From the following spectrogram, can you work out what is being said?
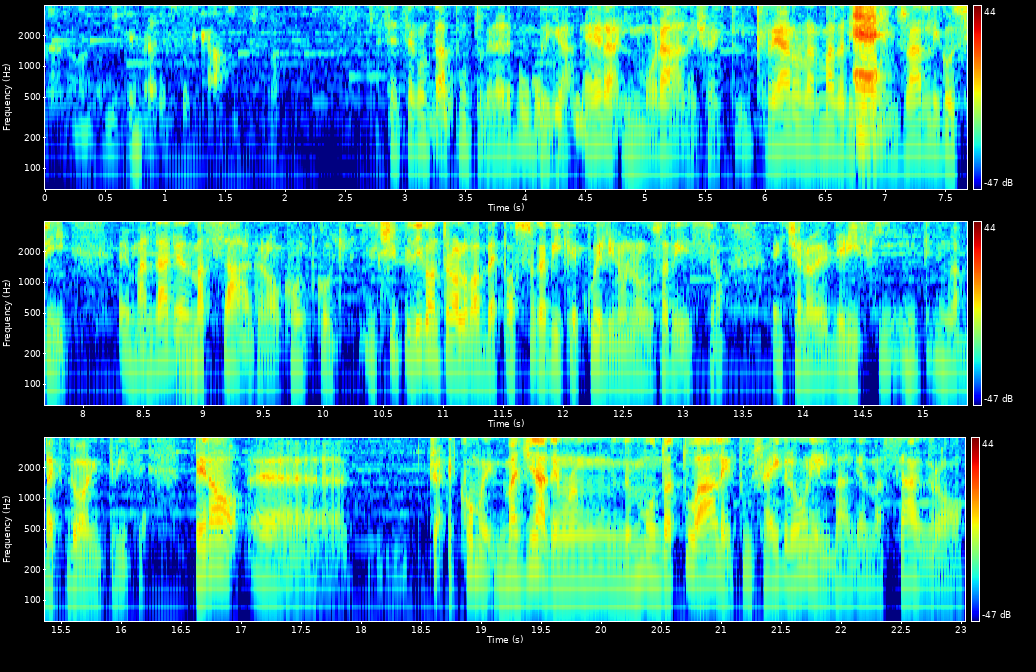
non, non mi sembra questo il caso senza contare appunto che la Repubblica era immorale, cioè creare un'armata di cloni, eh. usarli così, mandarli al massacro con, con, il chip di controllo, vabbè, posso capire che quelli non lo sapessero e c'erano dei rischi in, in una backdoor intrinseca, però eh, cioè, è come immaginate in un, nel mondo attuale tu hai i cloni e li mandi al massacro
